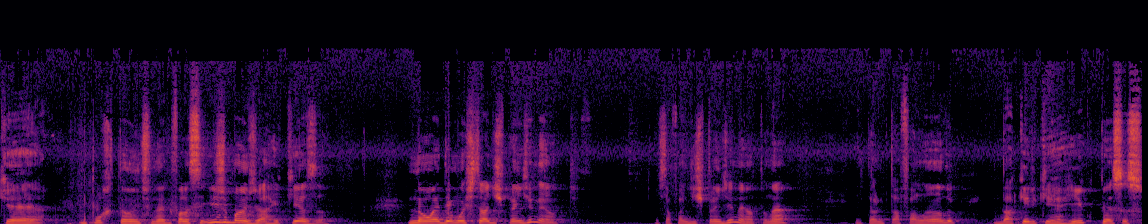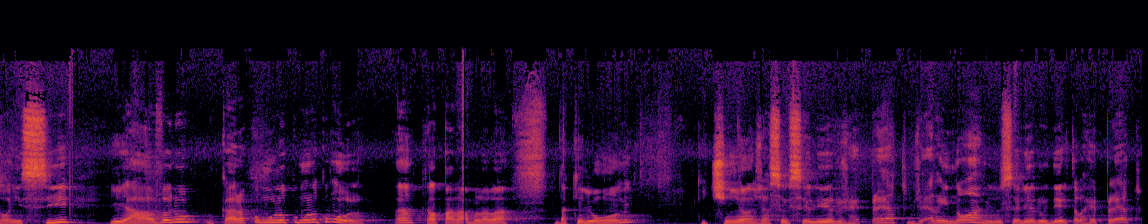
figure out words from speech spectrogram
que é importante, né? que fala assim, esbanjar riqueza não é demonstrar desprendimento. Ele está falando de desprendimento, né? Então ele está falando daquele que é rico, pensa só em si, e ávaro, o cara acumula, acumula, acumula. Né? Aquela parábola lá daquele homem que tinha já seus celeiros repletos, já era enorme, os celeiros dele estava repleto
